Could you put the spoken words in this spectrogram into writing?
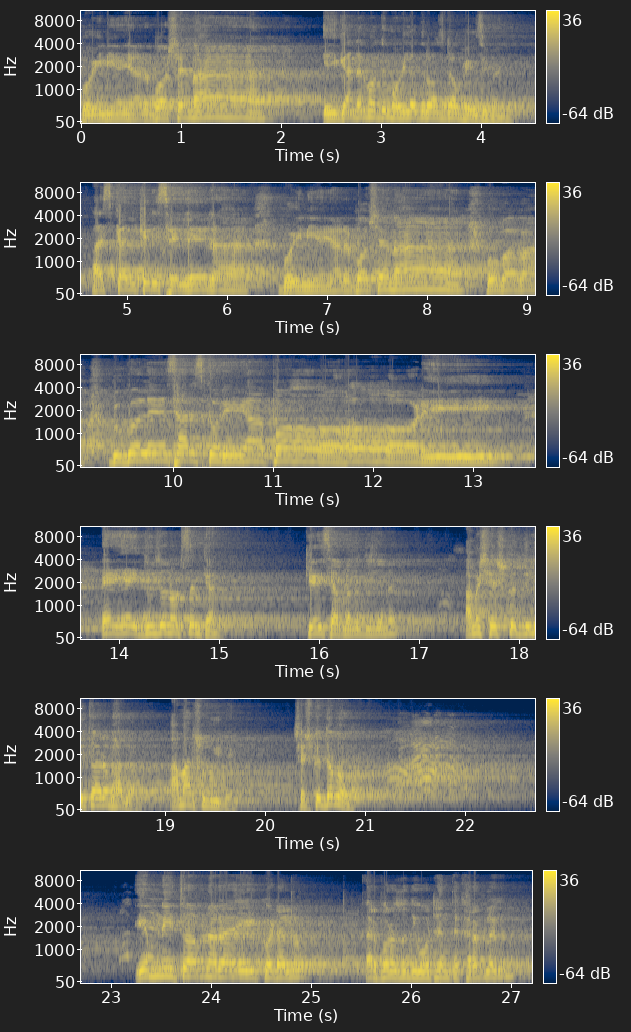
বই নিয়ে আর বসে না। এই গানের মধ্যে মহিলাদের রসটাও হয়ে যাবেন আজকালকের ছেলেরা বই নিয়ে আর বসে না। ও বাবা, গুগলে সার্চ করিয়া পড়ি। এই এই দুজন উঠছেন কেন? কে হয়েছে আপনাদের দুজনের আমি শেষ করে দিলি তো আরও ভালো। আমার সুবিধে। শেষ করে দেবো? এমনি তো আপনারা এই কটা লোক, তারপরে যদি ওঠেন তো খারাপ লাগে না।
